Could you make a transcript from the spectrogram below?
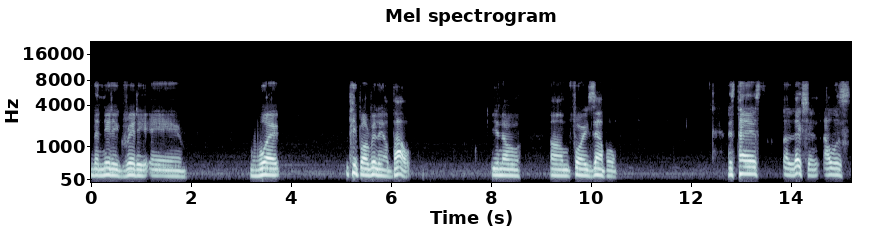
the nitty gritty and what people are really about. You know, um, for example, this past election, I was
